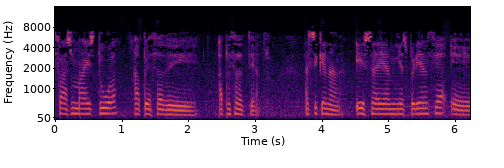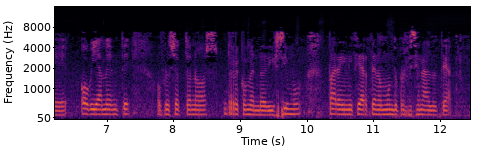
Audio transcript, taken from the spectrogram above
faz máis túa a peza de, a peza de teatro. Así que nada, esa é a miña experiencia e obviamente o proxecto nos recomendadísimo para iniciarte no mundo profesional do teatro.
